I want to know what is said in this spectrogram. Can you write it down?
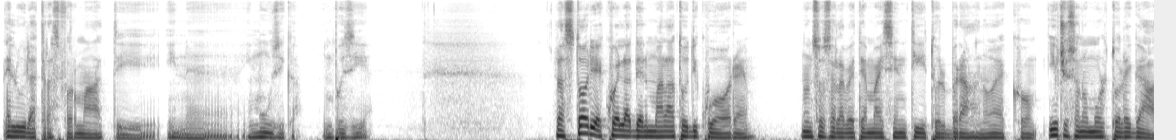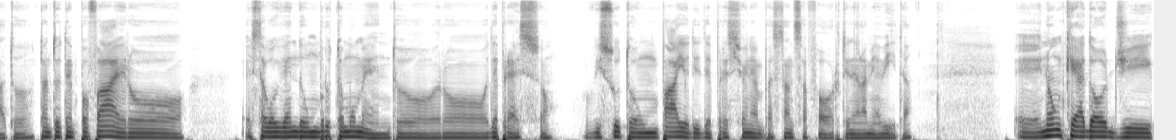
E lui l'ha trasformata in, in musica, in poesie. La storia è quella del malato di cuore non so se l'avete mai sentito il brano, ecco. Io ci sono molto legato. Tanto tempo fa ero... stavo vivendo un brutto momento, ero depresso. Ho vissuto un paio di depressioni abbastanza forti nella mia vita. E non che ad oggi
